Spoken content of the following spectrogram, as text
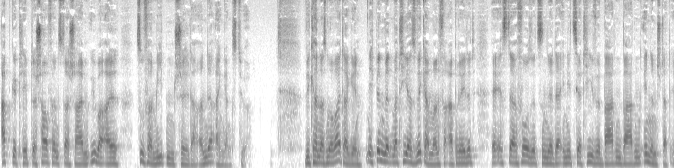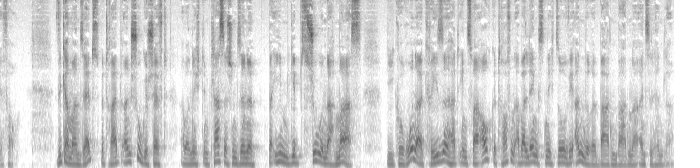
Abgeklebte Schaufensterscheiben überall, zu vermieten Schilder an der Eingangstür. Wie kann das nur weitergehen? Ich bin mit Matthias Wickermann verabredet. Er ist der Vorsitzende der Initiative Baden-Baden Innenstadt e.V. Wickermann selbst betreibt ein Schuhgeschäft, aber nicht im klassischen Sinne. Bei ihm gibt's Schuhe nach Maß. Die Corona-Krise hat ihn zwar auch getroffen, aber längst nicht so wie andere Baden-Badener Einzelhändler.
